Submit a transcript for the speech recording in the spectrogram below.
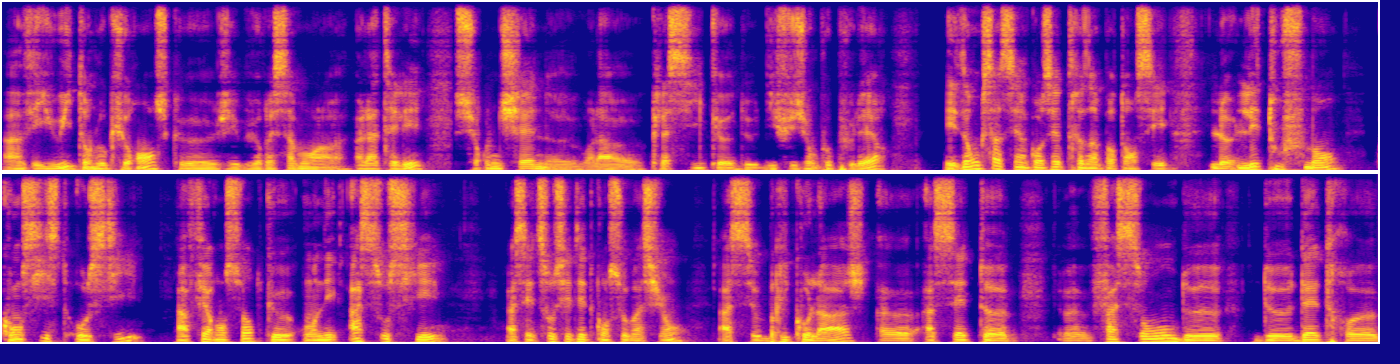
un V8 en l'occurrence que j'ai vu récemment à, la télé sur une chaîne euh, voilà classique de diffusion populaire. Et donc ça c'est un concept très important, c'est l'étouffement consiste aussi à faire en sorte qu'on est associé à cette société de consommation, à ce bricolage, euh, à cette euh, façon de d'être euh,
